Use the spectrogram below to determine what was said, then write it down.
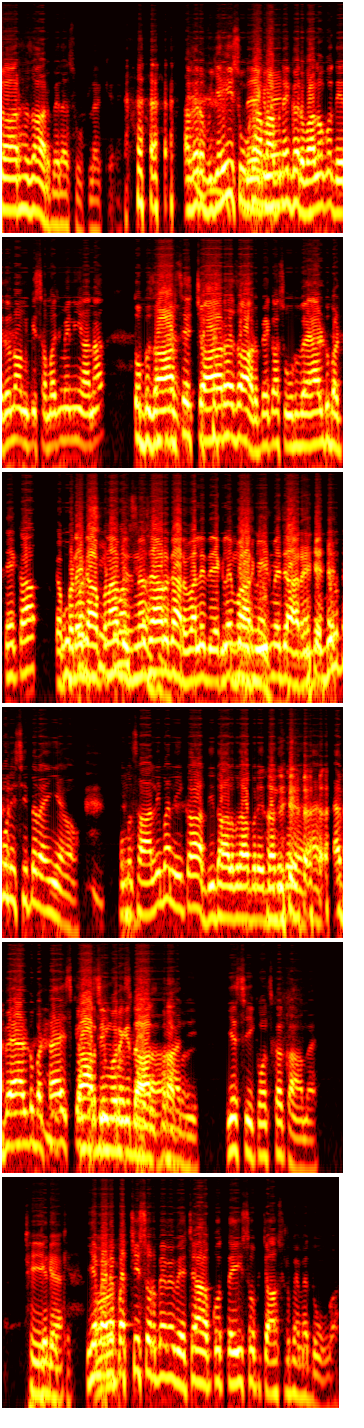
4000 रुपए ਦਾ सूट लेके आए अगर यही सूट देख हम लें। अपने घर वालों को दे दो ना उनकी समझ में नहीं आना तो बाजार से चार हजार रुपए का सूट वेल दुपट्टे का कपड़े ऊपर का अपना sequence बिजनेस का, है और हाँ। घर वाले देख ले देख मार्केट लें। में जा रहे हैं बिल्कुल इसी तरह ही है हाँ जी। वेल दुपट्टा है इसके घर ऊपर दी मुर्गी sequence का- दाल हाँ बराबर। जी ये सीक्वेंस का काम है ठीक है ये मैंने पच्चीस सौ रुपए में बेचा आपको तेईस सौ पचास रुपए में दूँगा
